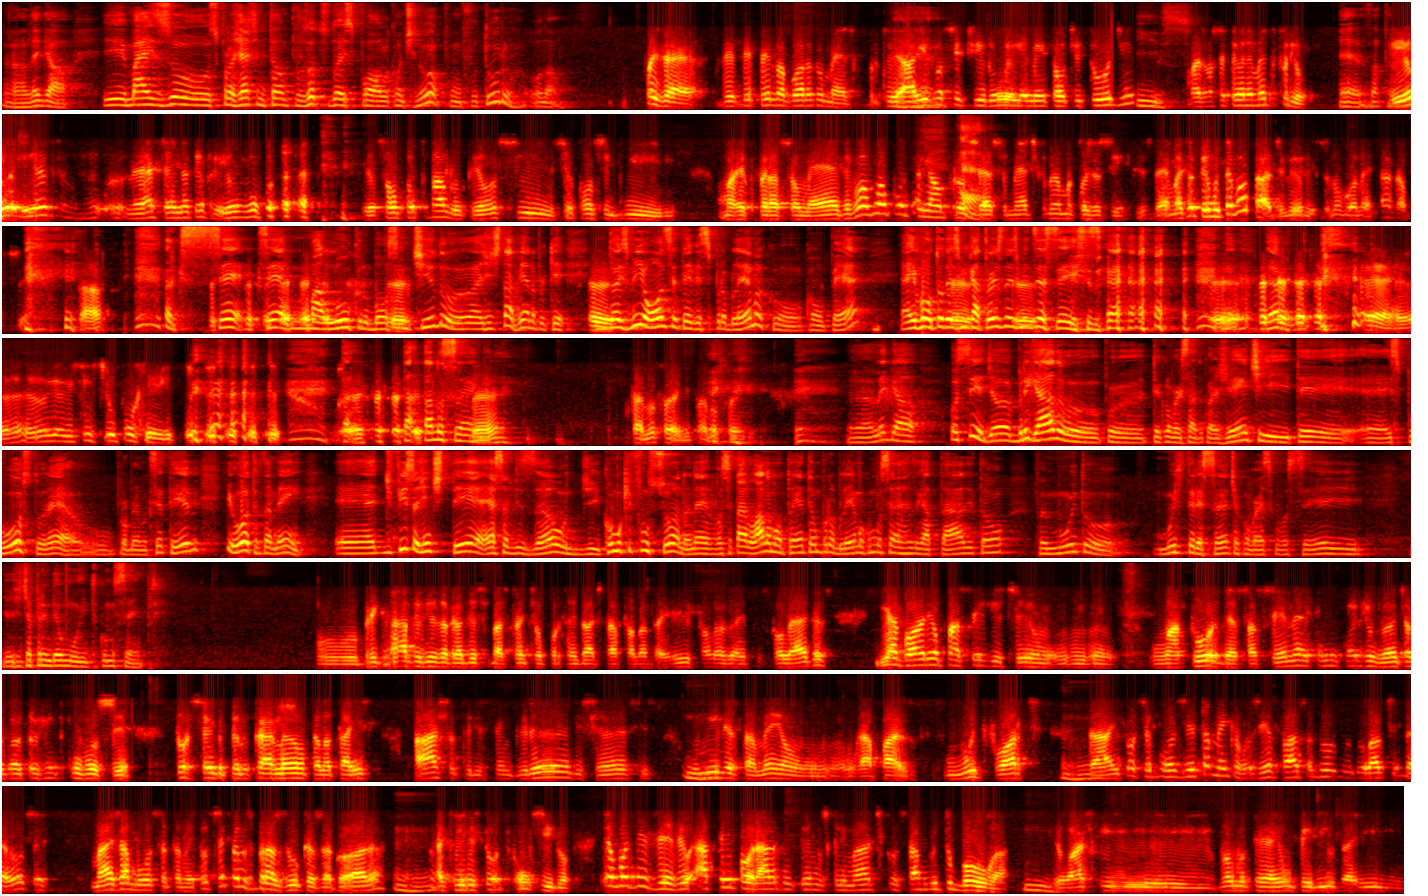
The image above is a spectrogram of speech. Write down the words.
Ah, legal. E mas os projetos então para os outros dois polos continuam para um futuro ou não? Pois é, de, depende agora do médico, porque é. aí você tirou o elemento altitude, Isso. mas você tem o elemento frio. É, exatamente. Eu, Elias, né, se ainda tem eu, vou, eu sou um pouco maluco. Eu, se, se eu conseguir uma recuperação média, vou, vou acompanhar um processo é. médico, não é uma coisa simples, né? Mas eu tenho muita vontade, viu, Elias? Eu não vou negar, não, pra você, tá? que você, é maluco no bom é. sentido, a gente tá vendo, porque é. em 2011 você teve esse problema com, com o pé, aí voltou 2014 e 2016. É, é eu, insisti um pouquinho. tá, tá, tá, no sangue, é. né? Tá no sangue, tá no sangue. É, legal. Ô Cid, obrigado por ter conversado com a gente e ter é, exposto né, o problema que você teve. E outra também, é difícil a gente ter essa visão de como que funciona, né? Você está lá na montanha, tem um problema, como você é resgatado. Então, foi muito, muito interessante a conversa com você e, e a gente aprendeu muito, como sempre. Obrigado, Elias. Agradeço bastante a oportunidade de estar falando aí, falando aí para os colegas. E agora eu passei de ser um, um, um ator dessa cena como coadjuvante, agora estou junto com você, torcendo pelo Carlão, pela Thaís. Acho que eles têm grandes chances. Uhum. O Milhas também é um, um rapaz muito forte. Uhum. Tá? E torcer para o Rosier também, que o Rosier faça do, do, do lado de Sibel. Ou seja, mais a moça também. Torcer pelos brazucas agora, uhum. para que eles todos consigam. Eu vou dizer, viu, a temporada em termos climáticos está muito boa. Hum. Eu acho que vamos ter aí um período aí,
